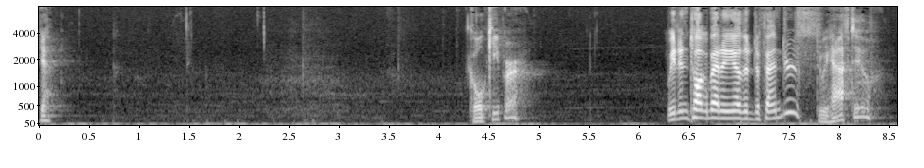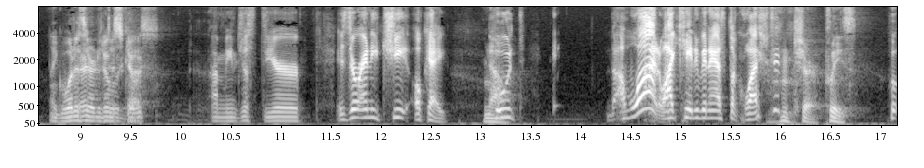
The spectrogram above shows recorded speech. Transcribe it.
Yeah. Goalkeeper? We didn't talk about any other defenders? Do we have to? Like, what is Uh, there to do- do- discuss? I mean, just your. Is there any cheat? Okay. No. Who? Uh, What? I can't even ask the question. Sure, please. Who,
